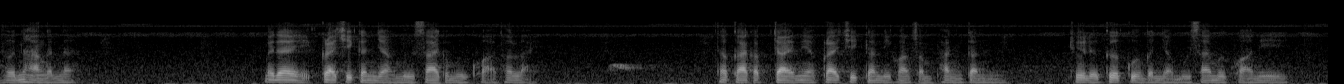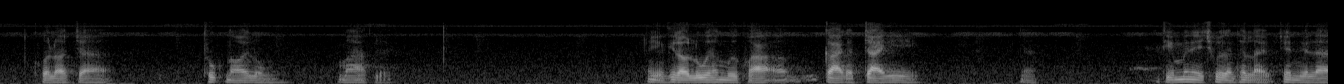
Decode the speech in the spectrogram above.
เหินห่างกันนะ ไม่ได้ใกล้ชิดกันอย่างมือซ้ายกับมือขวาเท่าไหร่ ถ้ากายกับใจเนี่ยใกล้ชิดกันมีความสัมพันธ์กัน ช่วยเหลือเกื้อกูลกันอย่างมือซ้ายมือขวานี่ คนเราจะทุกน้อยลงมากเลย อย่างที่เรารู้ทั้งมือขวากายกับใจนี่นะที่ไม่ได้ช่วยกันเท่าไหร่ เช่นเวลา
